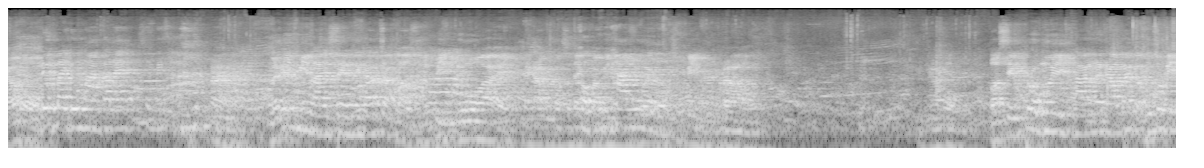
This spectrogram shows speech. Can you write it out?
ครับผม ดูไปดูมาก็แล้วใช่ไหมคะ อ่าแล้วก็ยังมีลายเซ็นนะครับจากเหล่าศิลปินด้วยนะครับขอแสดงความยินดีด้วยกับผู้โชคดีของเราครับผมขอเสียงปรบมืออีกครั้งนะครับให้กับผู้โชคดี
